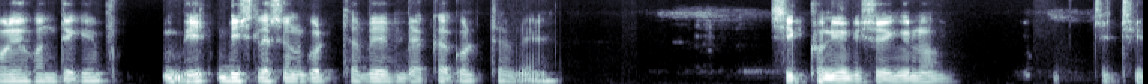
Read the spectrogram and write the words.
পরে ওখান থেকে বিশ্লেষণ করতে হবে ব্যাখ্যা করতে হবে। শিক্ষণীয় বিষয়গুলো চিঠি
